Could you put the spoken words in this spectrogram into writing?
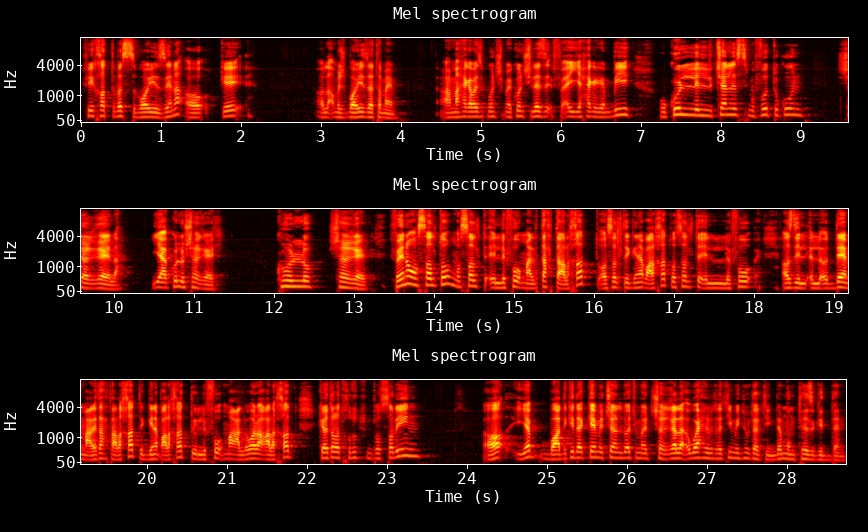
في خط بس بايظ هنا. okay. آه لا مش بايظ ده تمام. أهم حاجة بس يكونش ما يكونش لازق في أي حاجة جنبيه. وكل ال channels المفروض تكون شغالة. yeah كله شغال. كله شغال. فهنا وصلته وصلت اللي فوق مع اللي تحت على خط. وصلت الجناب على خط. وصلت اللي فوق قصدي اللي قدام مع اللي تحت على خط. الجناب على خط. واللي فوق مع اللي ورا على خط. كده ثلاث خطوط متوصلين. آه yep. وبعد كده كام ال channel دلوقتي؟ ما شغالة. 31 32 ده ممتاز جدا.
